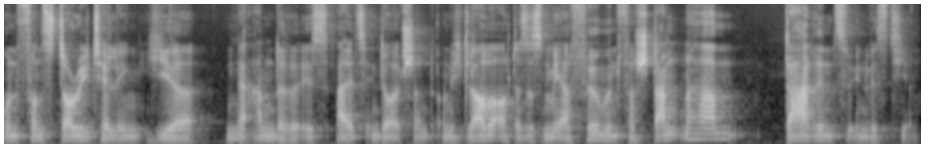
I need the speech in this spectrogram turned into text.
und von Storytelling hier eine andere ist als in Deutschland. Und ich glaube auch, dass es mehr Firmen verstanden haben, darin zu investieren.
